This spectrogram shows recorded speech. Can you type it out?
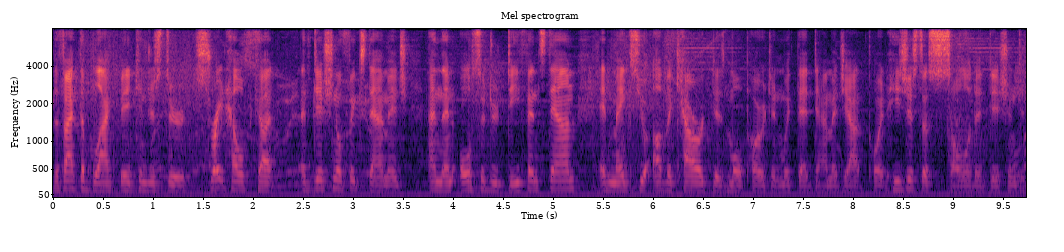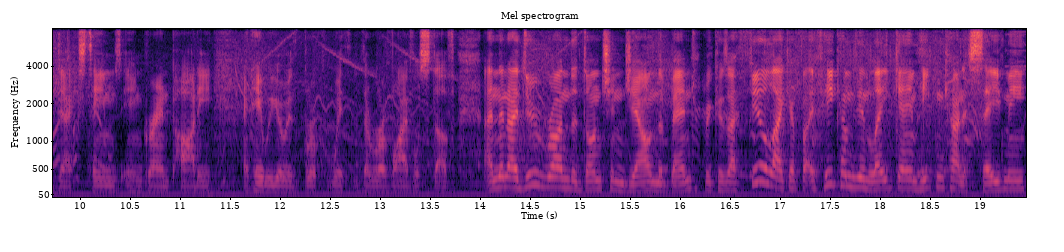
The fact that Blackbeard can just do straight health cut, additional fixed damage, and then also do defense down, it makes your other characters more potent with their damage output. He's just a solid addition to Dex teams in Grand Party. And here we go with Brook with the revival stuff. And then I do run the Don Chinjao on the bench because I feel like if, if he comes in late game, he can kind of save me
